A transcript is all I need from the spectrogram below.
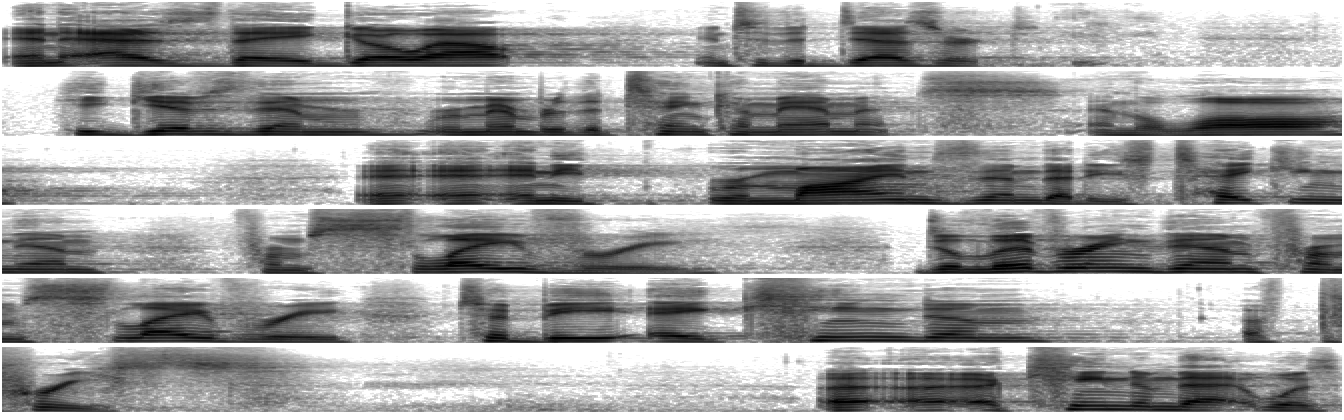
And as they go out into the desert, He gives them, remember, the Ten Commandments and the law. And, and He reminds them that he's taking them from slavery, delivering them from slavery to be a kingdom of priests. A, a, kingdom that was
